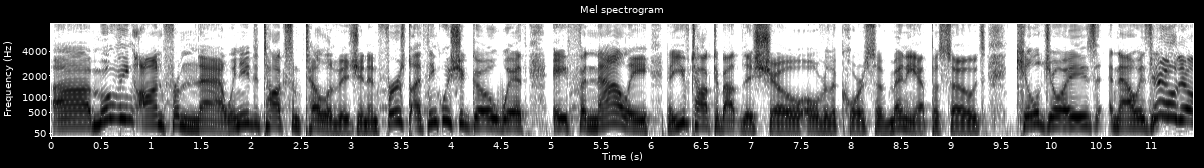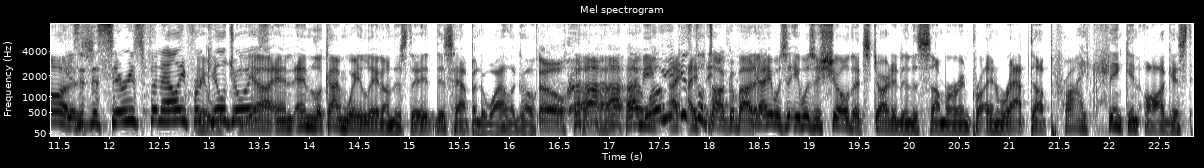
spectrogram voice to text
Uh, moving on from that, we need to talk some television. And first, I think we should go with a finale. Now, you've talked about this show over the course of many episodes. Killjoys. Now, is Killjoys! it is it the series finale for Killjoys? Yeah, and, and look, I'm way late on this. It, this happened a while ago. Oh. Uh, Well, you can still talk about it. Yeah, it was it was a show that started in the summer and and wrapped up, I think, in August.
